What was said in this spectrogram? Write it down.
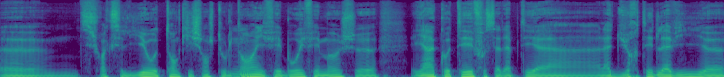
euh, je crois que c'est lié au temps qui change tout le Mm. temps. Il fait beau, il fait moche. euh, et il y a un côté, il faut s'adapter à, à la dureté de la vie. euh,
